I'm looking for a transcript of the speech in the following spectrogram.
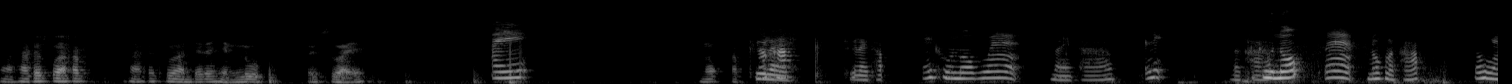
อ่าทาทั่วๆครับทาทั่วๆจะได้เห็นรูปสวยไอ้ ๆ นกครับ ๆ คืออะไรนะครับ คืออะไรครับไอ้คือ นกแม่ ไหนครับอันนี้เหรอครับคือนกแม่ นกเหรอครับตรงไง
